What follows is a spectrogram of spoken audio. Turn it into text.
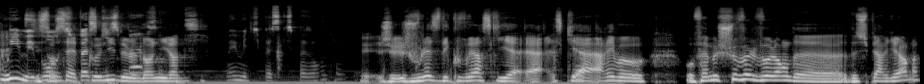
Oui, mais c'est bon, censé c'est être pas ce qui connu se de- passe. dans l'univers d'ici. Oui, mais dis pas ce qui se passe dans le truc. Je, je vous laisse découvrir ce qui, a- ce qui arrive au, au fameux cheveux volant de, de Supergirl.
